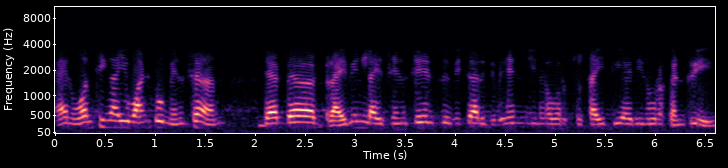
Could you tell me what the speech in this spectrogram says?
And one thing I want to mention that the driving licenses which are given in our society and in our country,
